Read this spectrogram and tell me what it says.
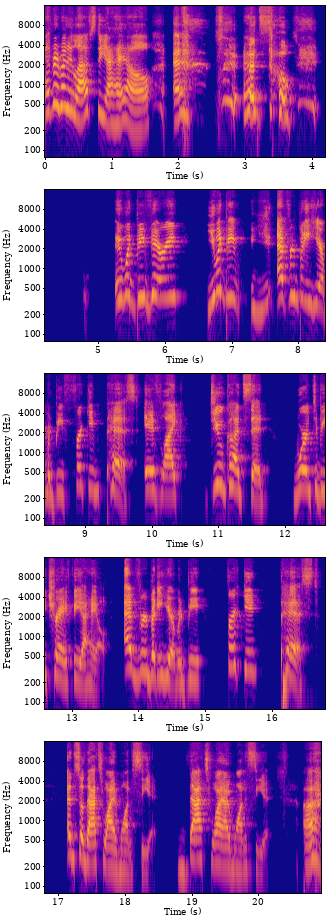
everybody loves Thea Hale. And, and so it would be very, you would be, you, everybody here would be freaking pissed if like Duke Hudson were to betray Thea Hale. Everybody here would be freaking pissed. And so that's why I want to see it. That's why I want to see it. Uh,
